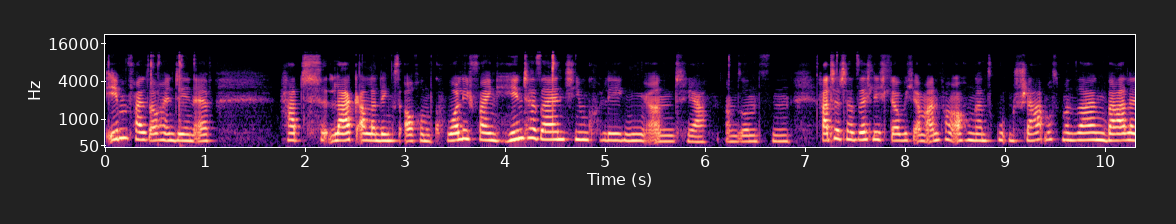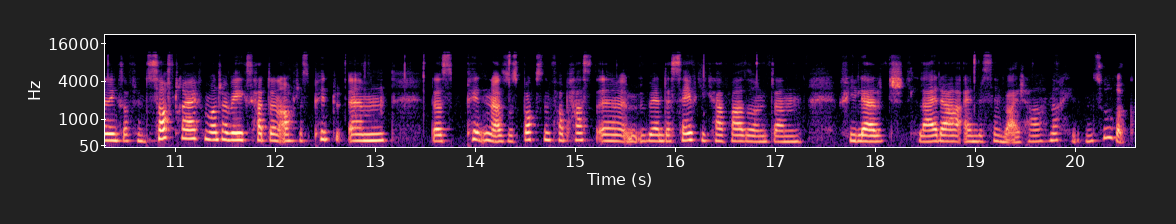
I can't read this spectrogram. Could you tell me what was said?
ebenfalls auch ein DNF. Hat, lag allerdings auch im Qualifying hinter seinen Teamkollegen und ja, ansonsten hatte tatsächlich, glaube ich, am Anfang auch einen ganz guten Start, muss man sagen. War allerdings auf den Softreifen unterwegs, hat dann auch das Pit, ähm, das Pitten, also das Boxen verpasst äh, während der Safety-Car-Phase und dann fiel er leider ein bisschen weiter nach hinten zurück.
